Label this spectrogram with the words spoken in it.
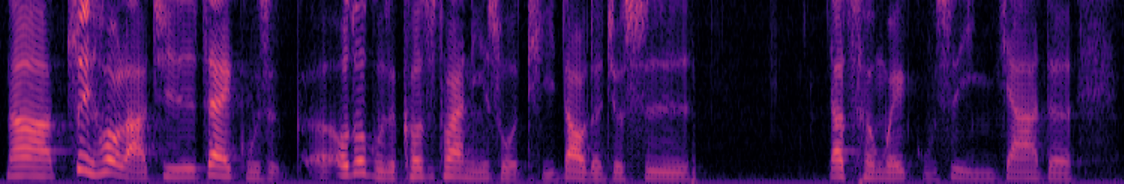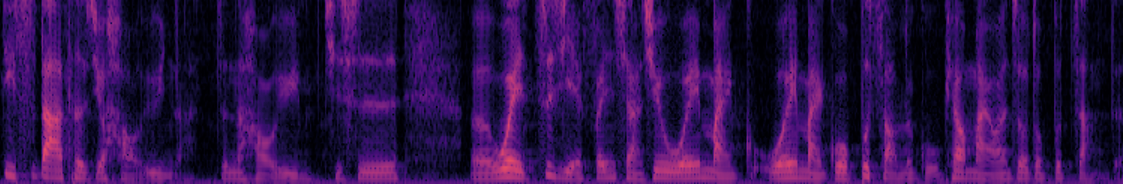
那最后啦，其实，在股市，呃，欧洲股市科斯托尼所提到的，就是要成为股市赢家的第四大特，就好运啊，真的好运。其实。呃，我也自己也分享，其实我也买过，我也买过不少的股票，买完之后都不涨的，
